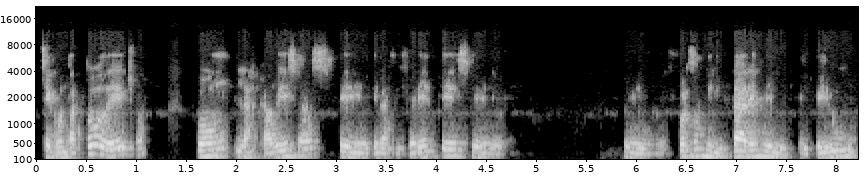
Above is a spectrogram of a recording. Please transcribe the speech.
se contactó de hecho, con las cabezas eh, de las diferentes eh, fuerzas militares del, Perú,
